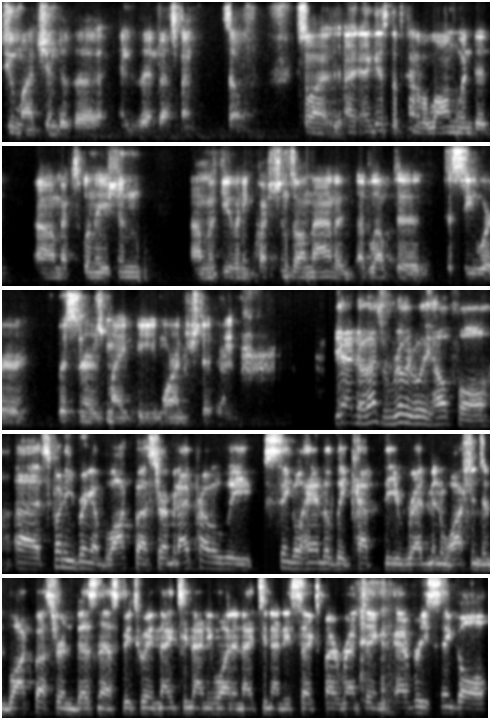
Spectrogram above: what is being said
too much into the into the investment itself. So I, I guess that's kind of a long-winded um, explanation. Um, if you have any questions on that, I'd, I'd love to to see where listeners might be more interested in. Yeah, no, that's really, really helpful. Uh, it's funny you bring up Blockbuster. I mean, I probably single handedly kept the Redmond, Washington Blockbuster in business between 1991 and 1996 by renting every single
